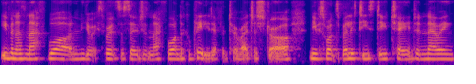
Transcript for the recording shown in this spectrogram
even as an f1 your experience as an f1 are completely different to a registrar. New responsibilities do change and knowing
